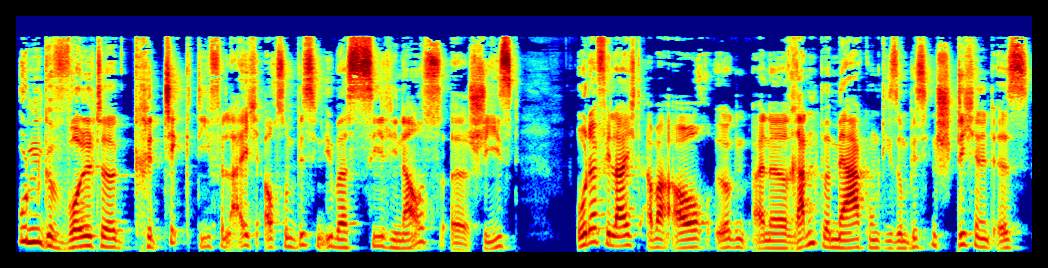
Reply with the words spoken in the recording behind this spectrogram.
ungewollte Kritik, die vielleicht auch so ein bisschen übers Ziel hinaus äh, schießt. Oder vielleicht aber auch irgendeine Randbemerkung, die so ein bisschen stichelnd ist,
